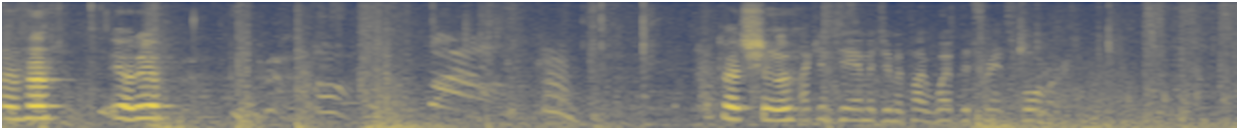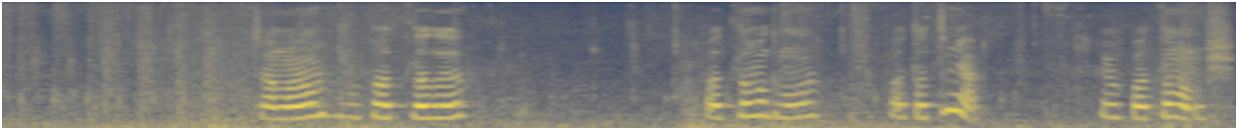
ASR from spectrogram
Aha, yarıyor. The transformer. Tamam, bu patladı. Patlamadı mı lan? Patlattım ya. Yok patlamamış.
